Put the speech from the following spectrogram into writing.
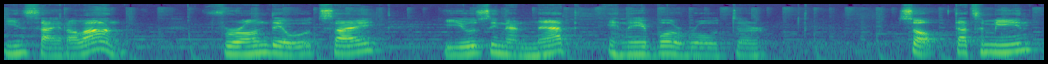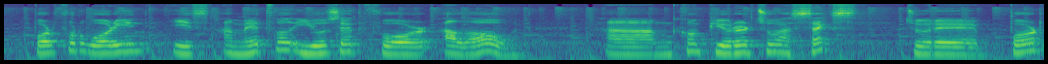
inside a LAN from the outside using a NAT-enabled router. So that means port forwarding is a method used for allow um, computer to access to the port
